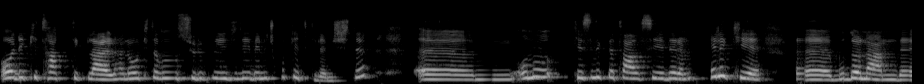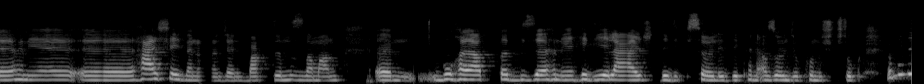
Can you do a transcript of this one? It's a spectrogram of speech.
oradaki taktikler, hani o kitabın sürükleyiciliği beni çok etkilemişti. Onu kesinlikle tavsiye ederim. Hele ki bu dönemde hani her şeyden önce hani baktığımız zaman bu hayatta bize hani hediyeler dedik, söyledik, hani az önce konuştuk. Ya burada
